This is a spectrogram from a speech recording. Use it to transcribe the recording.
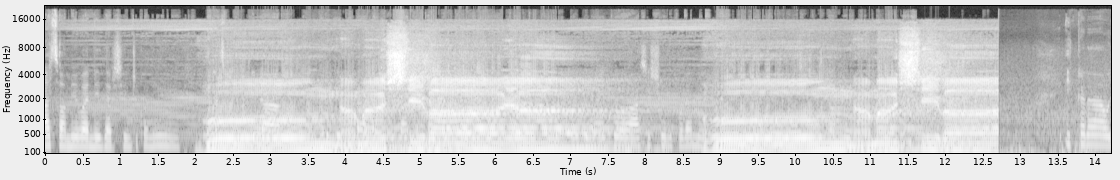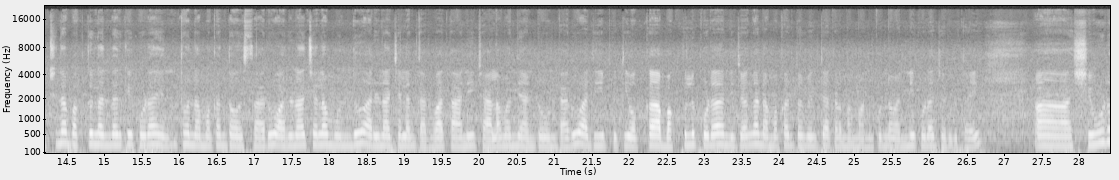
ఆ స్వామివారిని దర్శించుకొని శివాయ. కూడా ఓం నమ శివాయ. ఇక్కడ వచ్చిన భక్తులందరికీ కూడా ఎంతో నమ్మకంతో వస్తారు. అరుణాచలం ముందు అరుణాచలం తర్వాత అని చాలామంది అంటూ ఉంటారు. అది ప్రతి ఒక్క భక్తులు కూడా నిజంగా నమ్మకంతో వెళ్తే అక్కడ మనం అనుకున్నవన్నీ కూడా జరుగుతాయి. శివుడు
